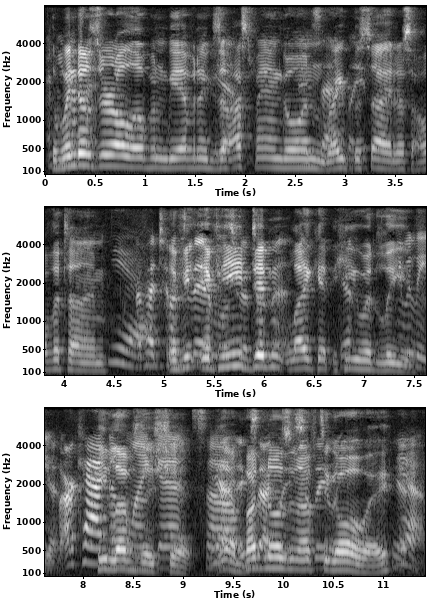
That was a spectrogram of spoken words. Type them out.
And The windows are all open. We have an exhaust fan going right beside us all the time. Yeah. I've had tons If he of if he who have done didn't that. like it, Yep. he would leave. he would leave. Yeah. Our cat He loves like this it, shit. So. Yeah, Yeah, Bud knows exactly, so enough they to would- go away. Yeah. Yeah.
